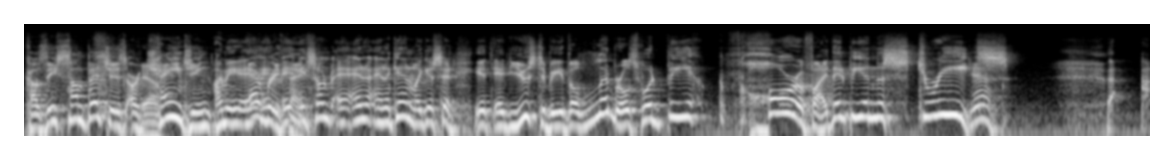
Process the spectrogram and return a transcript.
because these some bitches are Yeah. changing I mean, it- it- everything. it's un- and, and again, like I said, it, it used to be the liberals would be horrified. They'd be in the streets. I-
